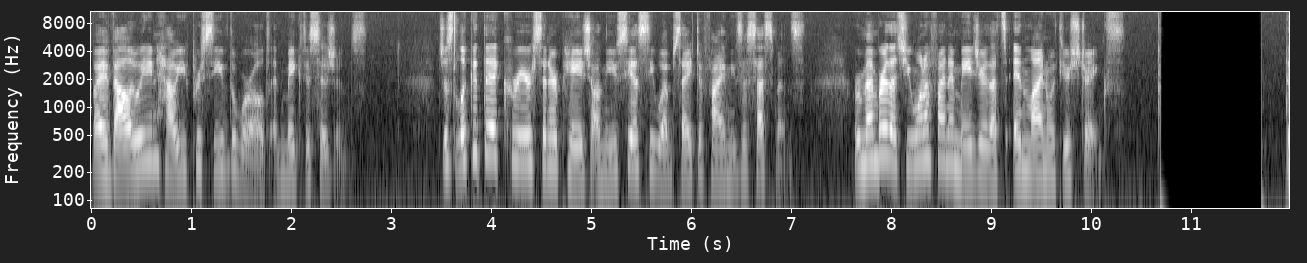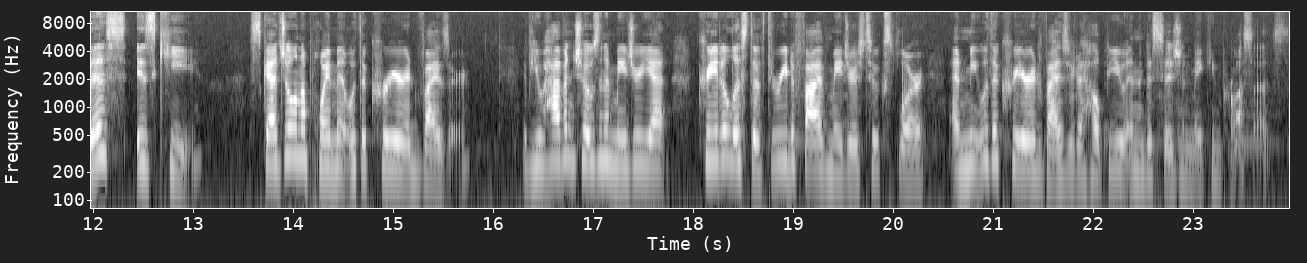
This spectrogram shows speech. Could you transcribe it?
by evaluating how you perceive the world and make decisions. Just look at the Career Center page on the UCSC website to find these assessments. Remember that you want to find a major that's in line with your strengths. This is key. Schedule an appointment with a career advisor. If you haven't chosen a major yet, create a list of three to five majors to explore and meet with a career advisor to help you in the decision making process.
